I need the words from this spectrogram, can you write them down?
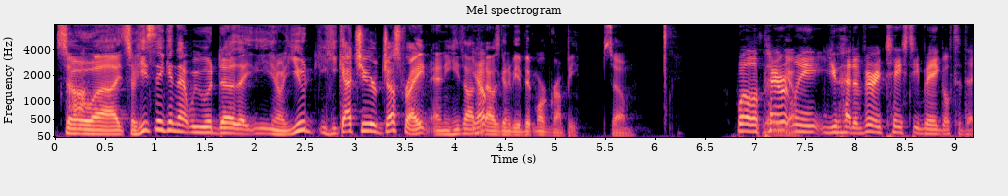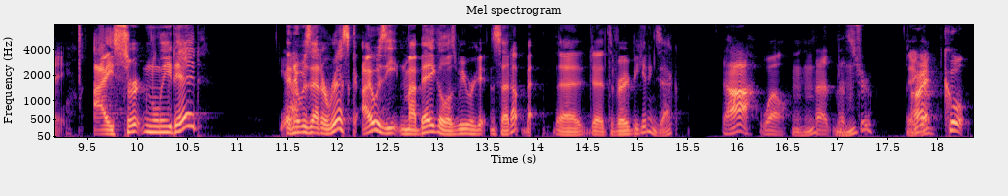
So, uh, so he's thinking that we would, uh, that, you know, you he got you just right, and he thought Yep. that I was going to be a bit more grumpy. So Well, you apparently you, had a very tasty bagel today. I certainly did, Yeah. and it was at a risk. I was eating my bagel as we were getting set up uh, at the very beginning, Zach. Ah, well, that, that's true. Mm-hmm. There All you right, cool.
